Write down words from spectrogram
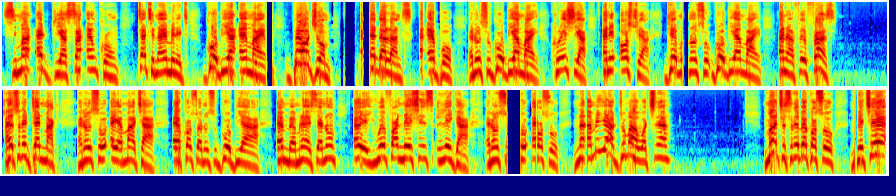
sima aduasa nkron thirty nine minutes. Goal bi a ɛma belgium netherlands ɛbɔ ɛno nso goal bi ama croatia ɛne austria game no nso goal bi ama ɛna afei france ɛnso ne denmark ɛno nso ɛyɛ match a ɛkɔ so ɛno nso goal bi a ɛmɛm na ɛsɛ no ɛyɛ uefa nations league a ɛno nso ɛkɔ so na ɛmɛyɛ adum a wɔkyerɛ matches no bɛkɔ so. Mekyɛ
